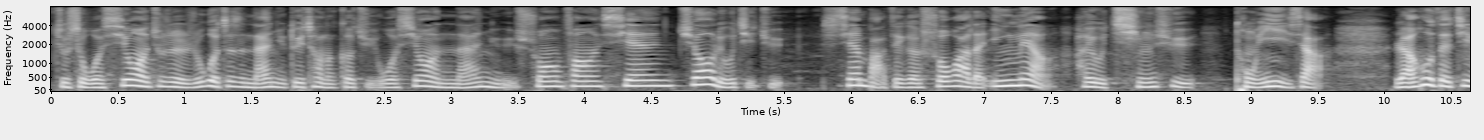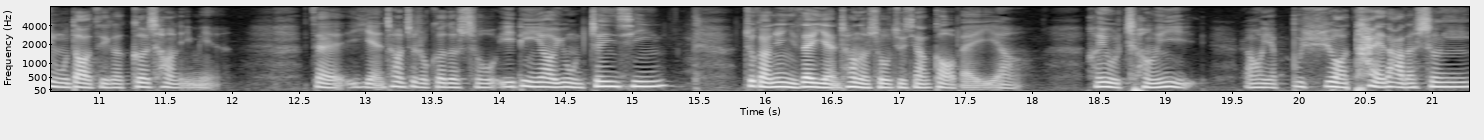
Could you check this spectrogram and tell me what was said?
就是我希望，就是如果这是男女对唱的歌曲，我希望男女双方先交流几句，先把这个说话的音量还有情绪统一一下，然后再进入到这个歌唱里面。在演唱这首歌的时候，一定要用真心，就感觉你在演唱的时候就像告白一样，很有诚意。然后也不需要太大的声音，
